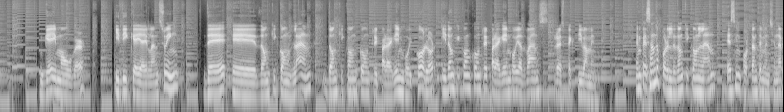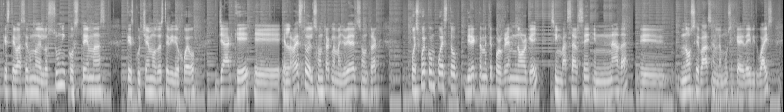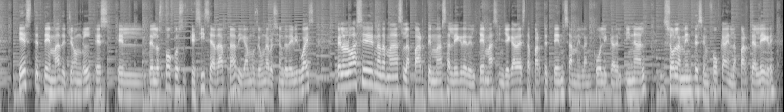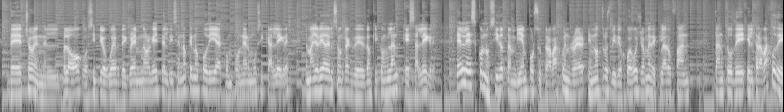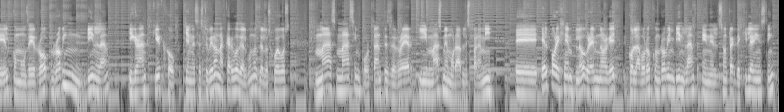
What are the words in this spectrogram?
Game Over y DK Island Swing de eh, Donkey Kong Land, Donkey Kong Country para Game Boy Color y Donkey Kong Country para Game Boy Advance respectivamente. Empezando por el de Donkey Kong Land, es importante mencionar que este va a ser uno de los únicos temas que escuchemos de este videojuego, ya que eh, el resto del soundtrack, la mayoría del soundtrack, pues fue compuesto directamente por Graham Norgate, sin basarse en nada, eh, no se basa en la música de David Wise. Este tema de Jungle es el de los pocos que sí se adapta, digamos, de una versión de David Wise pero lo hace nada más la parte más alegre del tema sin llegar a esta parte tensa, melancólica del final. Solamente se enfoca en la parte alegre. De hecho, en el blog o sitio web de Graham Norgate, él dice no que no podía componer música alegre. La mayoría del soundtrack de Donkey Kong Land es alegre. Él es conocido también por su trabajo en Rare en otros videojuegos. Yo me declaro fan tanto del el trabajo de él como de Robin Vinland y Grant Kirkhope, quienes estuvieron a cargo de algunos de los juegos más más importantes de Rare y más memorables para mí. Eh, él, por ejemplo, Graham Norgate, colaboró con Robin Vinland en el soundtrack de Killer Instinct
